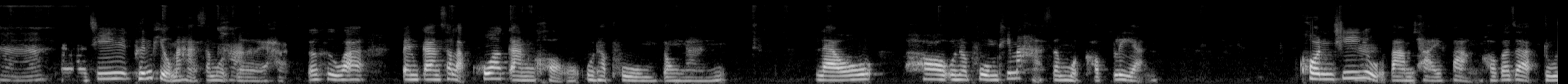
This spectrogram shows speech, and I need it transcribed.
ฮะที่พื้นผิวมหาสมุทรค่ะเลยค่ะ ก็คือว่าเป็นการสลับขั้วกันของอุณหภูมิตรงนั้น แล้ว พออุณหภูมิที่มหาสมุทรเขาเปลี่ยน คนที่อยู่ตามชายฝั่งเขาก็จะรู้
